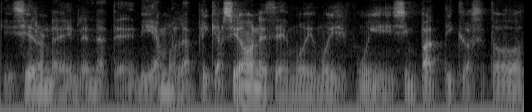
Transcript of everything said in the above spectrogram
que hicieron, la, digamos, la aplicación, este, muy, muy, muy simpáticos todos.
